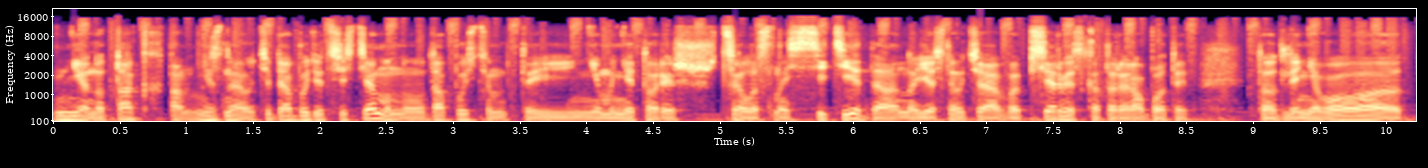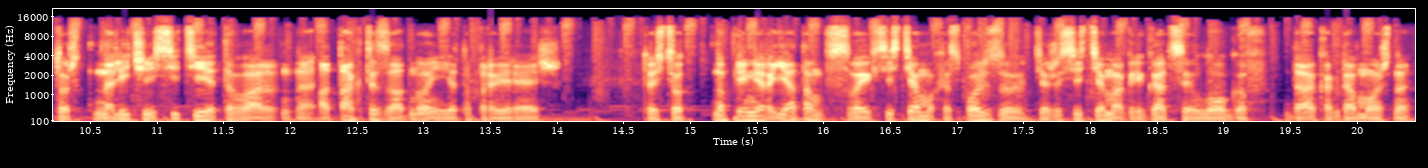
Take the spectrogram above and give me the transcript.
Не, ну так, там, не знаю, у тебя будет система, ну, допустим, ты не мониторишь целостность сети, да, но если у тебя веб-сервис, который работает, то для него то, что наличие сети это важно, а так ты заодно и это проверяешь. То есть вот, например, я там в своих системах использую те же системы агрегации логов, да, когда можно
